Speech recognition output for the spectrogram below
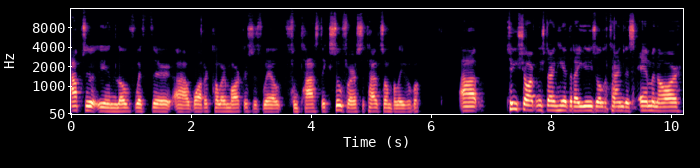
absolutely in love with their uh, watercolor markers as well. Fantastic, so versatile, it's unbelievable. Uh, two sharpeners down here that I use all the time. This M&R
